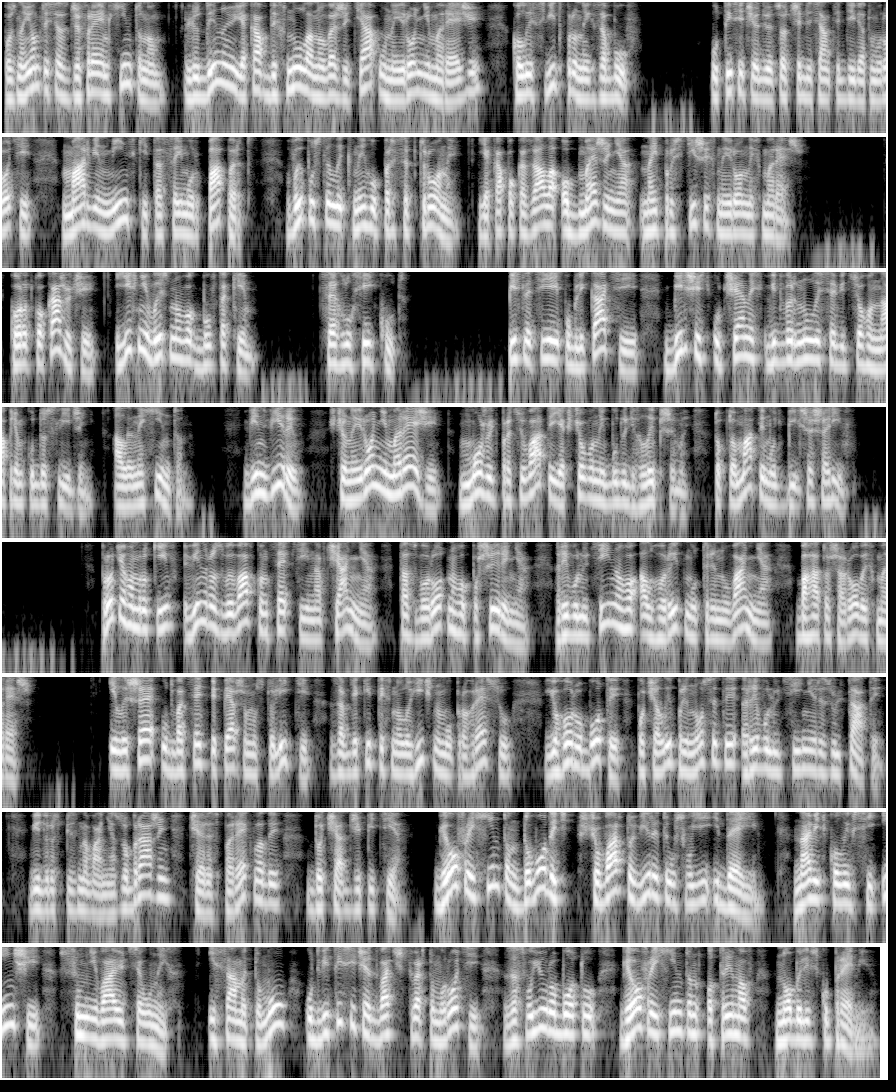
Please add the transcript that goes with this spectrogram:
Познайомтеся з Джефреєм Хінтоном, людиною, яка вдихнула нове життя у нейронні мережі, коли світ про них забув. У 1969 році Марвін Мінський та Сеймур Паперт випустили книгу Персептрони, яка показала обмеження найпростіших нейронних мереж. Коротко кажучи, їхній висновок був таким: це глухий кут. Після цієї публікації більшість учених відвернулися від цього напрямку досліджень, але не Хінтон. Він вірив, що нейронні мережі можуть працювати, якщо вони будуть глибшими, тобто матимуть більше шарів. Протягом років він розвивав концепції навчання та зворотного поширення революційного алгоритму тренування багатошарових мереж. І лише у 21 столітті, завдяки технологічному прогресу, його роботи почали приносити революційні результати від розпізнавання зображень через переклади до чат-GPT. Геофрей Хінтон доводить, що варто вірити у свої ідеї, навіть коли всі інші сумніваються у них. І саме тому у 2024 році за свою роботу Геофрей Хінтон отримав Нобелівську премію.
